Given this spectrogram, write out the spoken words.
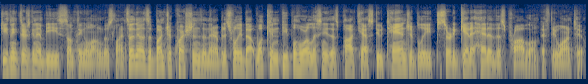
Do you think there's going to be something along those lines? So I know there's a bunch of questions in there, but it's really about what can people who are listening to this podcast do tangibly to sort of get ahead of this problem if they want to?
